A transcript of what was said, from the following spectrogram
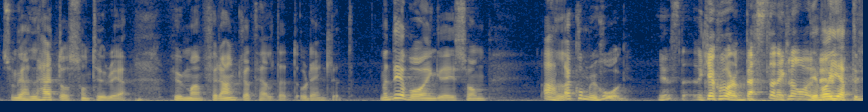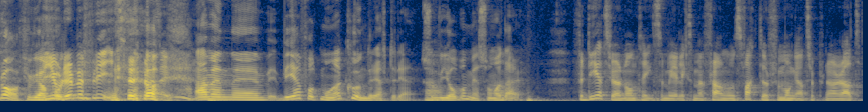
som vi har lärt oss som tur är, hur man förankrar tältet ordentligt. Men det var en grej som alla kommer ihåg. Just det. det kanske var den bästa reklamen. Det var jättebra. För vi, har vi fått... gjorde det med flit. ja, men, eh, vi har fått många kunder efter det, som ja. vi jobbar med, som var där. För det tror jag är någonting som är liksom en framgångsfaktor för många entreprenörer. Att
